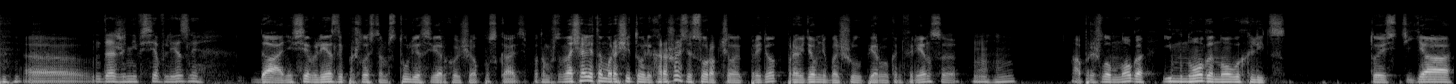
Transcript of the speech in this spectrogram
Э, Даже не все влезли. да, они все влезли, пришлось там стулья сверху еще опускать. Потому что вначале-то мы рассчитывали, хорошо, если 40 человек придет, проведем небольшую первую конференцию, а пришло много, и много новых лиц. То есть я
